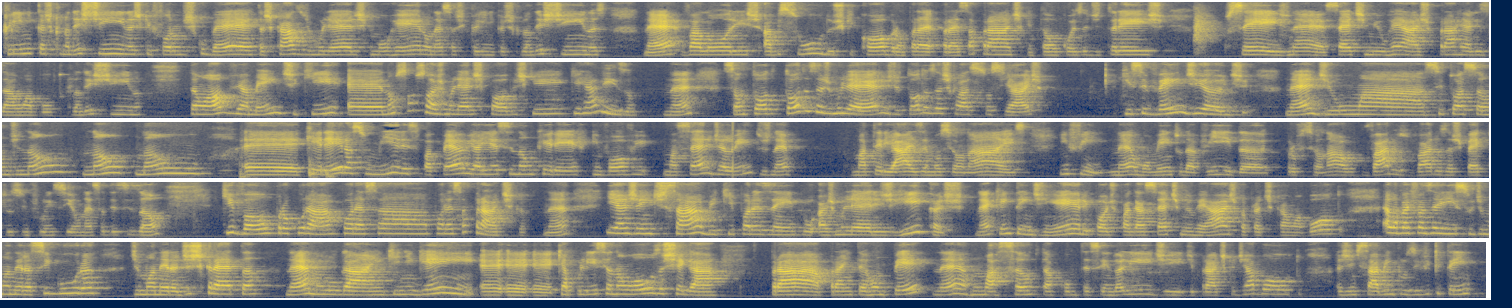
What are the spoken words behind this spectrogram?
clínicas clandestinas que foram descobertas, casos de mulheres que morreram nessas clínicas clandestinas, né? Valores absurdos que cobram para essa prática, então coisa de três, seis, né, sete mil reais para realizar um aborto clandestino. Então, obviamente que é, não são só as mulheres pobres que, que realizam, né? São to todas as mulheres de todas as classes sociais que se veem diante né, de uma situação de não não não é, querer assumir esse papel e aí esse não querer envolve uma série de elementos, né, materiais, emocionais, enfim, né, o momento da vida profissional, vários vários aspectos influenciam nessa decisão que vão procurar por essa, por essa prática, né? E a gente sabe que, por exemplo, as mulheres ricas, né, quem tem dinheiro e pode pagar 7 mil reais para praticar um aborto, ela vai fazer isso de maneira segura, de maneira discreta, né, num lugar em que ninguém, é, é, é, que a polícia não ousa chegar para interromper né, uma ação que está acontecendo ali de, de prática de aborto. A gente sabe, inclusive, que tem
